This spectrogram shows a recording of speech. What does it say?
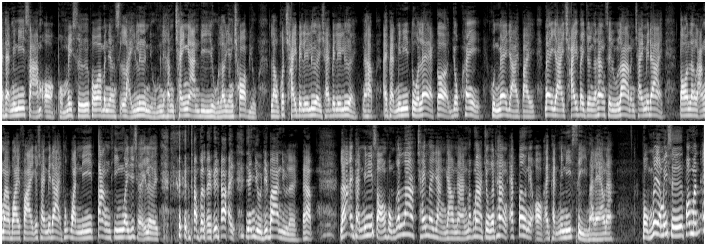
iPad mini 3 ออกผมไม่ซื้อ เพราะว่ามันยังไหลลื่นอยู่ มันยังทำใช้งานดีอยู่ เรายังชอบอยู่ เราก็ใช้ไปเรื่อยๆ ใช้ไปเรื่อยๆ นะครับ iPad mini ตัวแรกก็ยกให้คุณแม่ยายไป แม่ยายใช้ไปจนกระทั่งเซลลูล่ามันใช้ไม่ได้ ตอนหลังๆมา Wi-Fi ก็ใช้ไม่ได้ ทุกวันนี้ตั้งทิ้งไว้เฉยๆ เลย ทำอะไรไม่ได้ ยังอยู่ที่บ้านอยู่เลยนะครับ แล้ว iPad mini 2 ผมก็ลากใช้มาอย่างยาวนานมากๆ จนกระทั่ง Apple เนี่ยออก iPad mini 4 มาแล้วนะ ผมก็ยังไม่ซื้อ เพราะมันอ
